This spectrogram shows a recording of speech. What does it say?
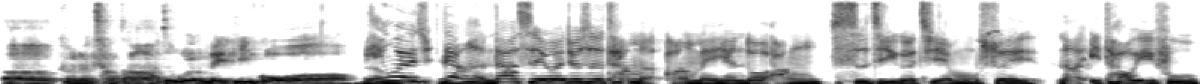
呃，可能厂商啊，这我又没听过。因为量很大，是因为就是他们昂每天都昂十几个节目，所以那一套衣服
